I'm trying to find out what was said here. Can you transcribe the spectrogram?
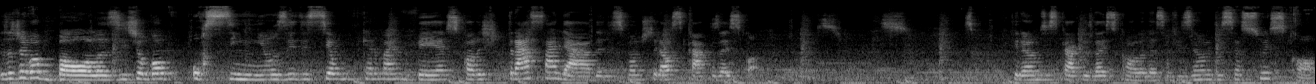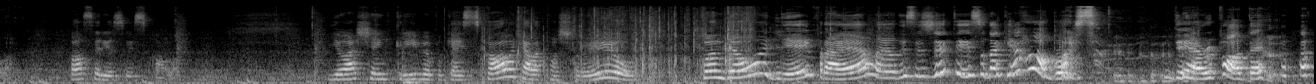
Ela jogou bolas e jogou ursinhos e disse, eu não quero mais ver a escola estraçalhada. Disse, vamos tirar os cacos da escola tiramos os cacos da escola dessa visão e disse a sua escola. Qual seria a sua escola? E eu achei incrível porque a escola que ela construiu, quando eu olhei para ela, eu disse, gente, isso daqui é Hogwarts de Harry Potter.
